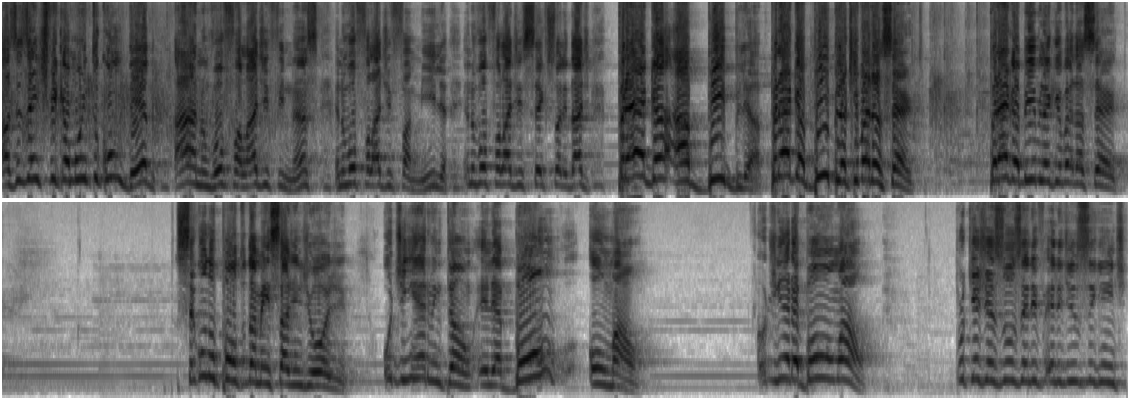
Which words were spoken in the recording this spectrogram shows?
Às vezes a gente fica muito com o dedo. Ah, não vou falar de finanças, eu não vou falar de família, eu não vou falar de sexualidade. Prega a Bíblia. Prega a Bíblia que vai dar certo. Prega a Bíblia que vai dar certo. Segundo ponto da mensagem de hoje. O dinheiro, então, ele é bom ou mal? O dinheiro é bom ou mal? Porque Jesus ele, ele diz o seguinte:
